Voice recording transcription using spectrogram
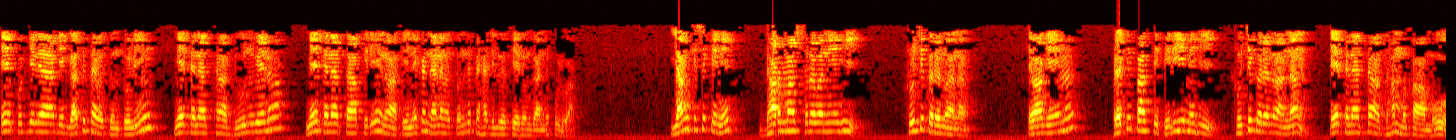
ඒ පුජ්‍යලයාගේ ගති පැවතුම් තුළින් මේ තැනත්තා දුණු වෙනවා මේ තැනත්තා පිරිනනවා කියන එක නැනවතුන්ද පැහැදිලිව තේරුම් ගන්න පුළුවන්. යම් කෙනෙක් ධර්ම ශ්‍රවණයෙහි රුචි කරනවා නම් එවාගෙම ප්‍රතිපත්ති පිරීමෙහි රුචි කරනවා නම් ඒ තැනත්තා ධම්මකාමෝ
